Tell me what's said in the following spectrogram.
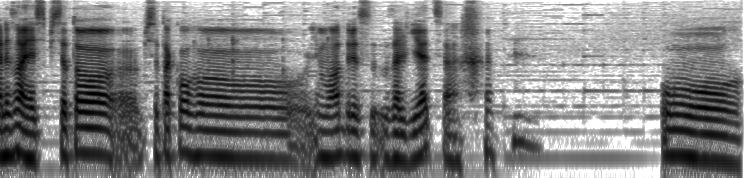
Я не знаю, якщо після того, після такого Імладріс зальється. О.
